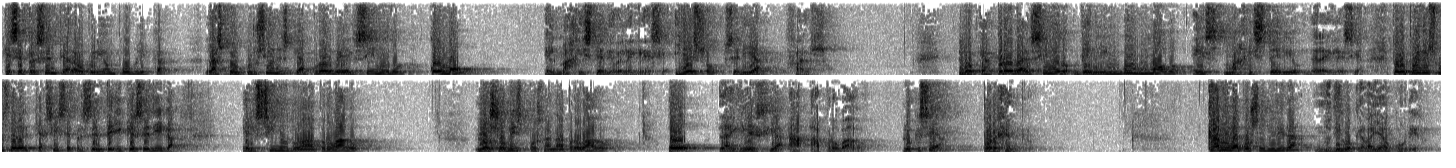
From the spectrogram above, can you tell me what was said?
que se presente a la opinión pública las conclusiones que apruebe el sínodo como el magisterio de la Iglesia. Y eso sería falso. Lo que aprueba el sínodo de ningún modo es magisterio de la Iglesia. Pero puede suceder que así se presente y que se diga, el sínodo ha aprobado, los obispos han aprobado o la iglesia ha aprobado. Lo que sea, por ejemplo. Cabe la posibilidad, no digo que vaya a ocurrir,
